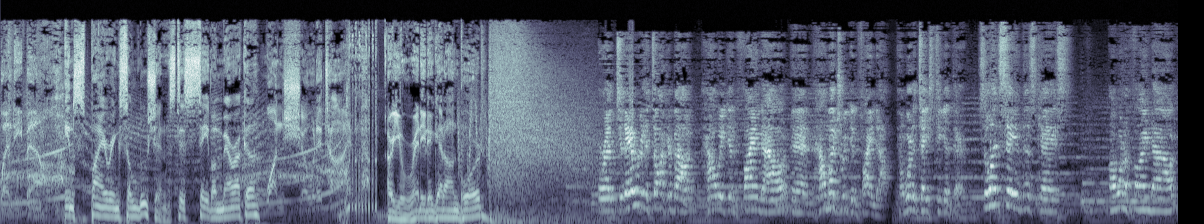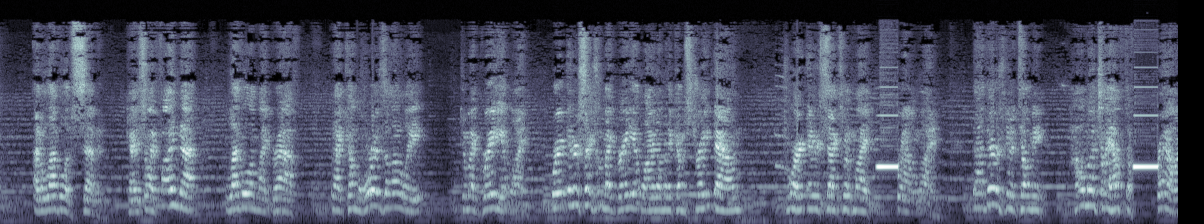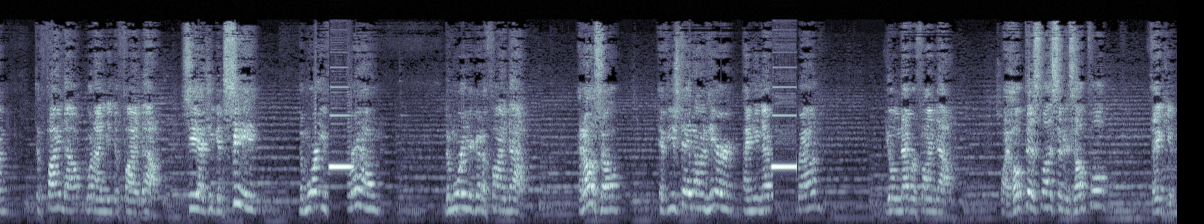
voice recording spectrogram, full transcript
Wendy Bell. Inspiring solutions to save America one show at a time. Are you ready to get on board? All right, today we're going to talk about how we can find out and how much we can find out and what it takes to get there. So let's say in this case, I want to find out at a level of seven. Okay, so I find that level on my graph and I come horizontally to my gradient line. Where it intersects with my gradient line, I'm going to come straight down to where it intersects with my round line. That there is going to tell me how much I have to around to find out what I need to find out. See, as you can see, the more you around, the more you're going to find out. And also, if you stay down here and you never around, you'll never find out. So I hope this lesson is helpful. Thank you.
